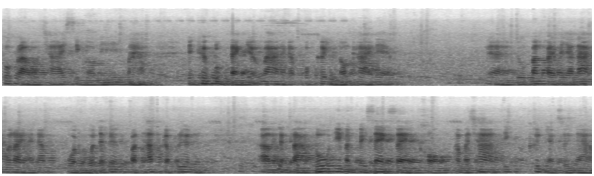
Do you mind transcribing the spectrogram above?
พวกเราใช้สิ่งเหล่านี้มาเป็นเครื่องปรุงแต่งเยอะมากนะครับ ผมเคยอยู่น้องคายเนี่ยดูบ้างไฟพญานาคเมื่อไหร่นะครับปวดหัวแต่เรื่องประทัดกับเรื่อง อะไรต่างๆพลุที่มันไปแทรกแซงของธรรมชาติที่ขึ้นอย่างสวยงาม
